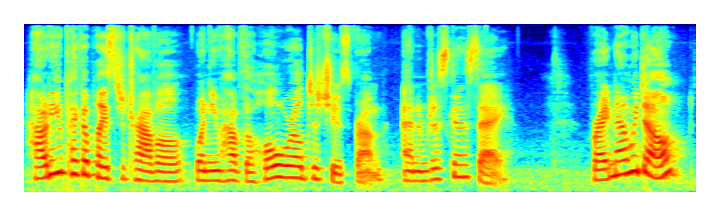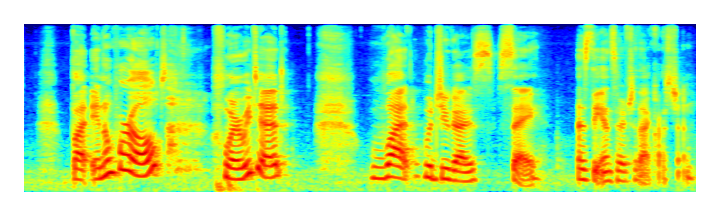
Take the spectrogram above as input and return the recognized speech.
How do you pick a place to travel when you have the whole world to choose from? And I'm just going to say, right now we don't, but in a world where we did, what would you guys say as the answer to that question?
